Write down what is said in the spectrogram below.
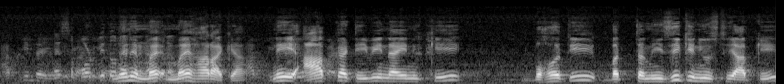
नहीं, तो नहीं नहीं मैं मैं हारा क्या? नहीं आपका टीवी नाइन की बहुत ही बदतमीजी की न्यूज़ थी आपकी।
